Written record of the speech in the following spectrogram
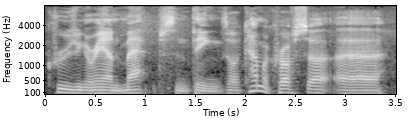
cruising around maps and things, I come across a, a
